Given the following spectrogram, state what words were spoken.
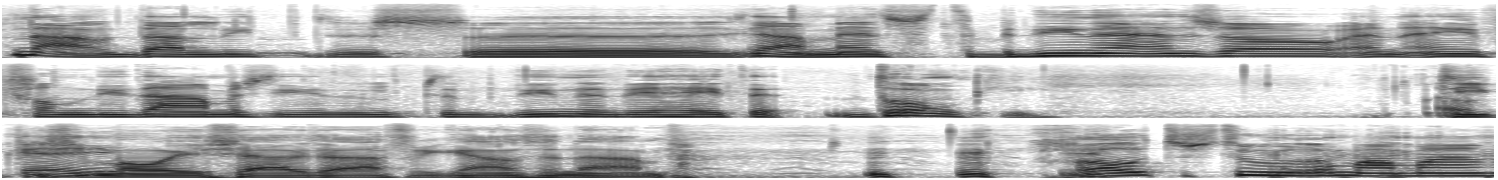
Nou, daar liep dus eh, ja, mensen te bedienen en zo. En een van die dames die liep te bedienen, die heette Dronkie. Typisch mooie Zuid-Afrikaanse naam. Grote, stoere mama.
